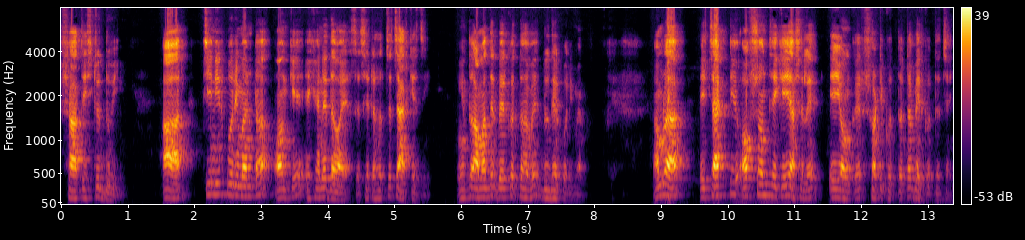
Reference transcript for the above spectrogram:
সাত ইস্টু দুই। আর চিনির পরিমাণটা অঙ্কে এখানে দেওয়াই আছে, সেটা হচ্ছে চার কেজি। কিন্তু আমাদের বের করতে হবে দুধের পরিমাণ। আমরা এই চারটি অপশন থেকেই আসলে এই অঙ্কের সঠিক উত্তরটা বের করতে চাই।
